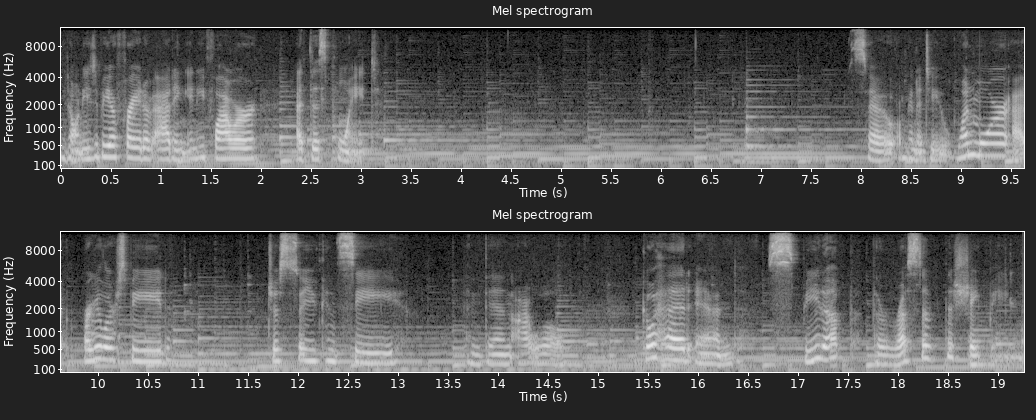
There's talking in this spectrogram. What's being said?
You don't need to be afraid of adding any flour at this point. So I'm going to do one more at regular speed just so you can see and then I will go ahead and speed up the rest of the shaping.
